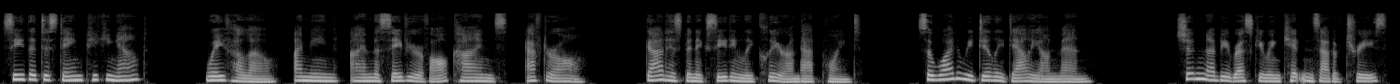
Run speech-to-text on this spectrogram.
see the disdain peeking out? Wave hello, I mean, I am the savior of all kinds, after all. God has been exceedingly clear on that point. So why do we dilly dally on men? Shouldn't I be rescuing kittens out of trees,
